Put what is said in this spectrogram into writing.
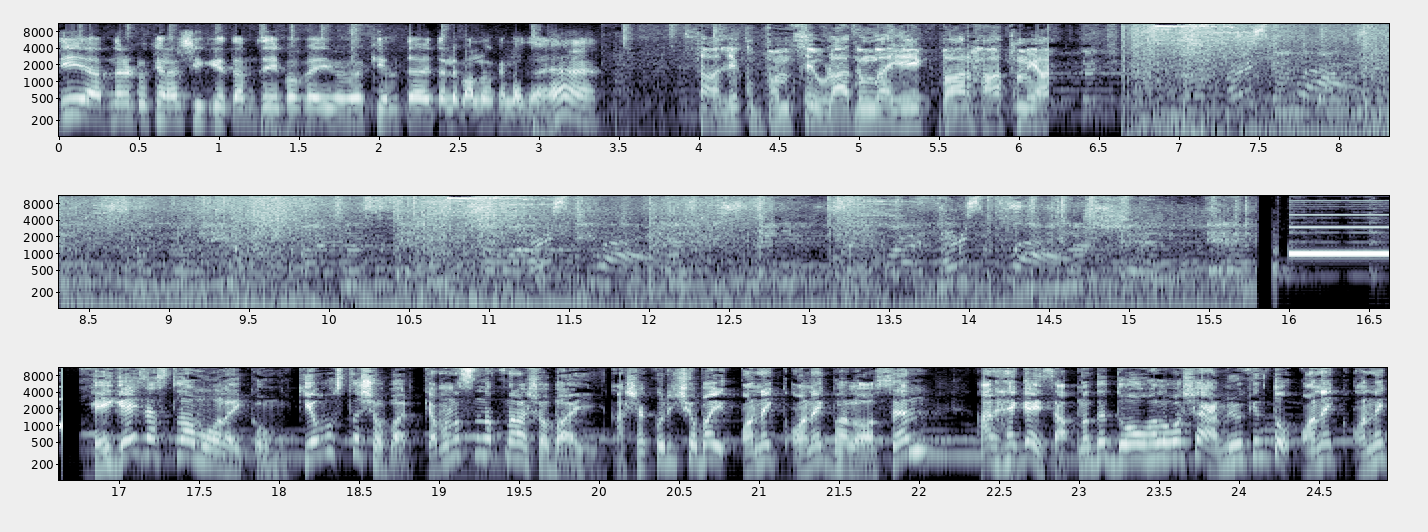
দিয়ে আপনার একটু খেলা শিখাতাম যে এইভাবে এইভাবে খেলতে হয় তাহলে ভালো খেলা যায় হ্যাঁ? साले को बम से उड़ा दूंगा एक बार हाथ में आ... First blood. First blood. First blood. এই গাইজ আসসালামু আলাইকুম কি অবস্থা সবার কেমন আছেন আপনারা সবাই আশা করি সবাই অনেক অনেক ভালো আছেন আর হ্যাঁ গাইস আপনাদের দোয়া ভালোবাসা আমিও কিন্তু অনেক অনেক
